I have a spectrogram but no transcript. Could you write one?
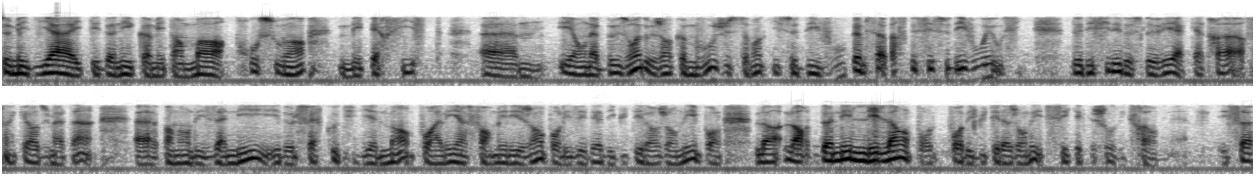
Ce média a été donné comme étant mort trop souvent, mais persiste. Euh, et on a besoin de gens comme vous, justement, qui se dévouent comme ça, parce que c'est se dévouer aussi, de décider de se lever à 4 heures, 5 heures du matin euh, pendant des années et de le faire quotidiennement pour aller informer les gens, pour les aider à débuter leur journée, pour leur, leur donner l'élan pour, pour débuter la journée. C'est quelque chose d'extraordinaire. Et ça,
